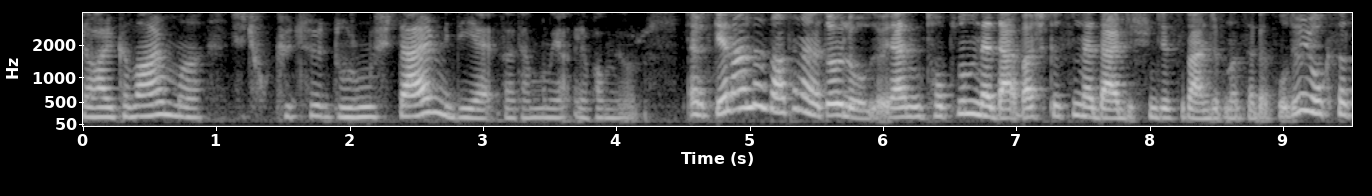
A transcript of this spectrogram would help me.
yargılar mı, işte çok kötü durmuş der mi diye zaten bunu ya- yapamıyoruz. Evet genelde zaten evet öyle oluyor. Yani toplum ne der, başkası ne der düşüncesi bence buna sebep oluyor. Yoksa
